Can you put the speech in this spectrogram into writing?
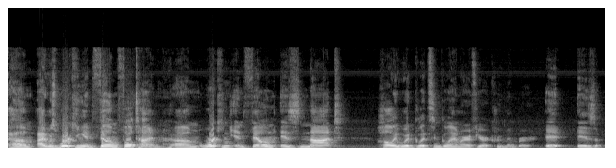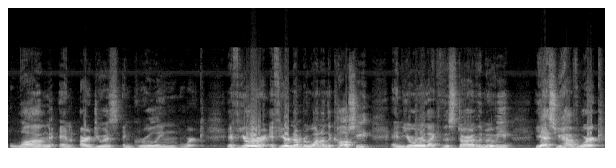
um, I was working in film full time. Um, working in film is not Hollywood glitz and glamour if you're a crew member. It is long and arduous and grueling work. If you're if you're number one on the call sheet and you're like the star of the movie, yes, you have work,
